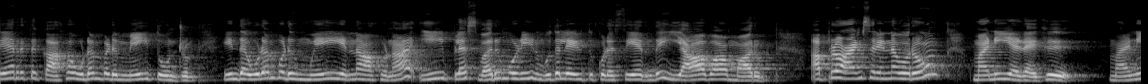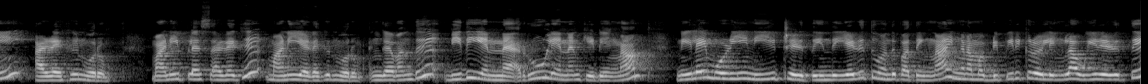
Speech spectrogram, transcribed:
சேர்றதுக்காக உடம்படும் மெய் தோன்றும். இந்த உடம்படும் மெய் என்ன ஆகும்னா இ ப்ளஸ் வருமொழியின் முதல் எழுத்து கூட சேர்ந்து யாவா மாறும். அப்புறம் ஆன்சர் என்ன வரும்? மணி அழகு மணி அழகுன்னு வரும். மணி ப்ளஸ் அழகு மணி அழகுன்னு வரும். இங்கே வந்து விதி என்ன ரூல் என்னன்னு கேட்டிங்கன்னா நிலைமொழியின் ஈற்றெழுத்து இந்த எழுத்து வந்து பார்த்திங்கன்னா இங்கே நம்ம இப்படி பிரிக்கிறோம் இல்லைங்களா? உயிர் எழுத்து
